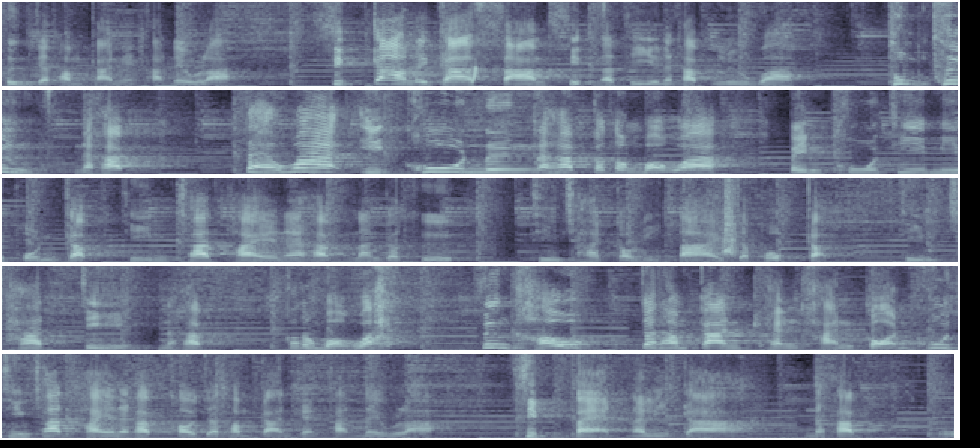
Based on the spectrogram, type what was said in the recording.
ซึ่งจะทำการแข่งขันในเวลา 19นาฬิกา30 นาทีนะครับ หรือว่าทุ่มครึ่งนะครับ แต่ว่าอีกคู่หนึ่งนะครับก็ต้องบอกว่าเป็นคู่ที่มีผลกับทีมชาติไทยนะครับ นั่นก็คือทีมชาติเกาหลีใต้จะพบกับทีมชาติจีนนะครับ ก็ต้องบอกว่าซึ่งเขาจะทำการแข่งขันก่อนคู่ทีมชาติไทยนะครับเขาจะทำการแข่งขันในเวลา 18 นาฬิกานะครับโอ้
